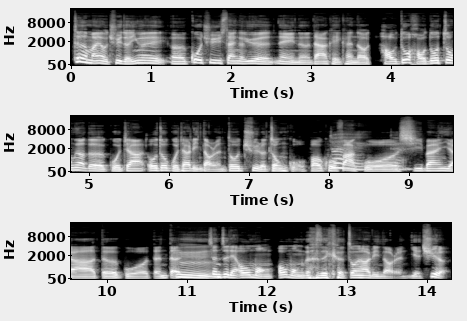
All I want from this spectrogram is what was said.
这个蛮有趣的，因为呃，过去三个月内呢，大家可以看到好多好多重要的国家，欧洲国家领导人都去了中国，包括法国、西班牙、德国等等，嗯，甚至连欧盟欧盟的这个重要领导人也去了。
